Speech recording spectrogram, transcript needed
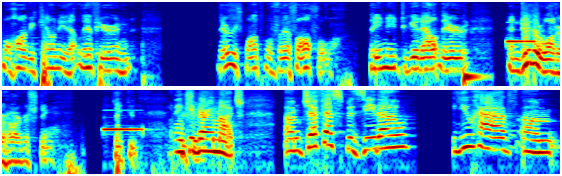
Mohave County that live here and they're responsible for this also. They need to get out there and do their water harvesting. Thank you. Thank you very much. Um, Jeff Esposito, you have um,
